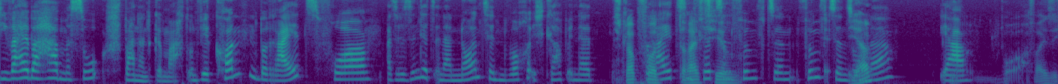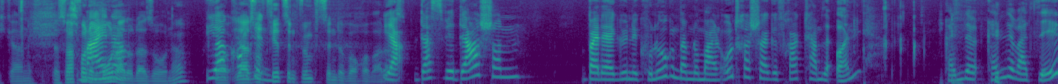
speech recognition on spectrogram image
Die Weiber haben es so spannend gemacht und wir konnten bereits vor, also wir sind jetzt in der 19. Woche, ich glaube in der Ich glaube vor 13, drei, 14, vier, 15, 15 so, ja? ne? Ja, boah, weiß ich gar nicht. Das war Ich vor einem meine- Monat oder so, ne? Ja, vor, kommt ja so hin. 14, 15. Woche war das. Ja, dass wir da schon bei der Gynäkologin beim normalen Ultraschall gefragt haben, so, und? Können Sie, können Sie was sehen?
